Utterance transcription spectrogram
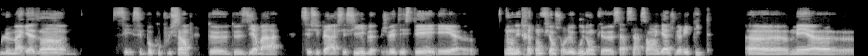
le magasin, c'est c'est beaucoup plus simple de de se dire bah c'est super accessible, je vais tester et euh, nous on est très confiant sur le goût, donc euh, ça ça ça engage le repeat. Euh, mais euh,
